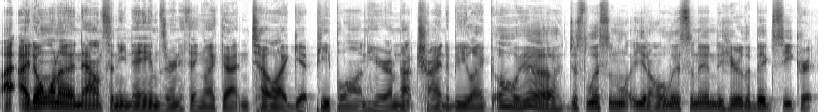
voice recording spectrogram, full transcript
I, I don't want to announce any names or anything like that until I get people on here. I'm not trying to be like, oh yeah, just listen, you know, listen in to hear the big secret.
